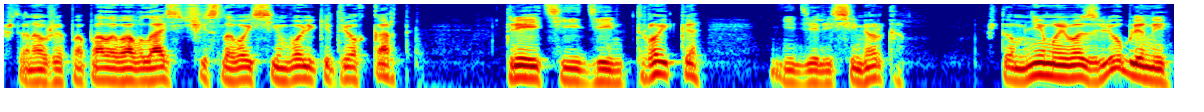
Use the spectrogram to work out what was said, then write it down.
что она уже попала во власть числовой символики трех карт. Третий день — тройка, недели — семерка что мнимый возлюбленный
